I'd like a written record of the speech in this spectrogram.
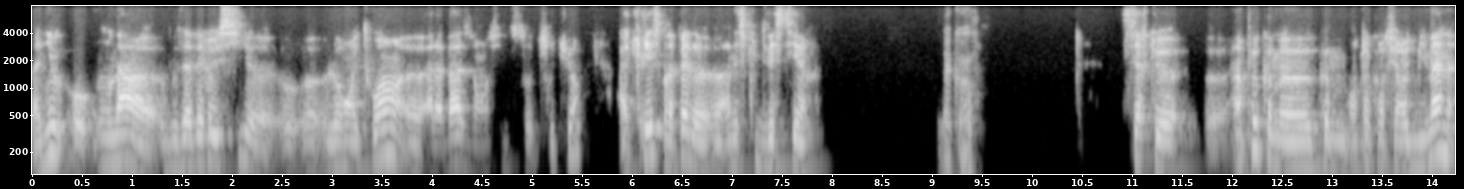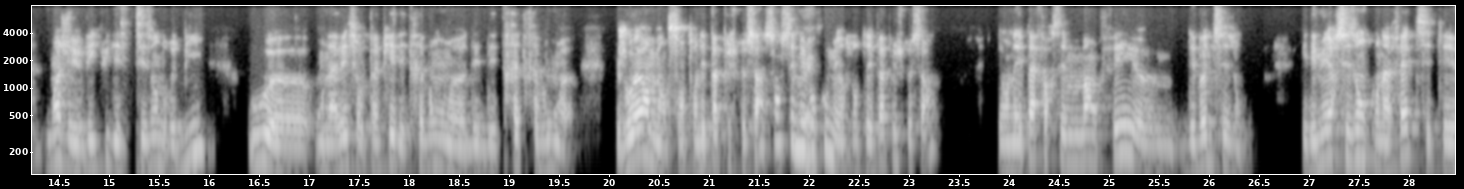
oh, on a, vous avez réussi, euh, Laurent et toi, à la base dans cette structure, à créer ce qu'on appelle euh, un esprit de vestiaire. D'accord. C'est-à-dire que, euh, un peu comme, euh, comme en tant qu'ancien rugbyman, moi j'ai vécu des saisons de rugby où on avait sur le papier des très bons, des, très très bons joueurs, mais on s'entendait pas plus que ça. Sans s'aimer beaucoup, mais on s'entendait pas plus que ça. Et on n'avait pas forcément fait des bonnes saisons. Et les meilleures saisons qu'on a faites, c'était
